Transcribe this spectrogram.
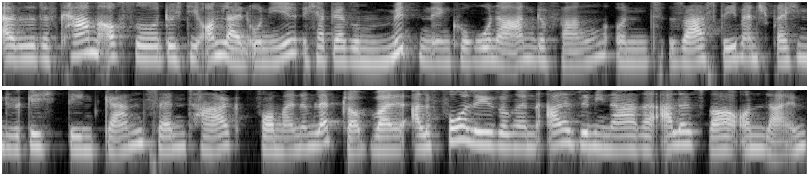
also das kam auch so durch die Online-Uni. Ich habe ja so mitten in Corona angefangen und saß dementsprechend wirklich den ganzen Tag vor meinem Laptop, weil alle Vorlesungen, alle Seminare, alles war online.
